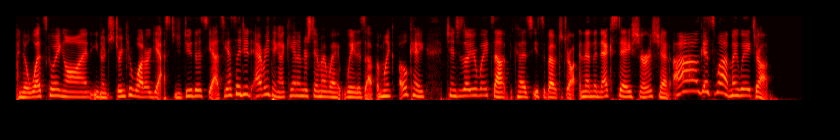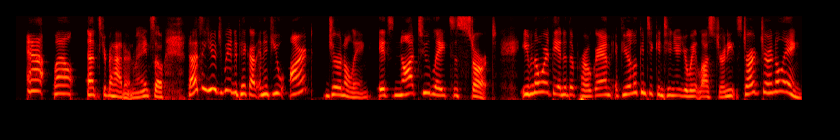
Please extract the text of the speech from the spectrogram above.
I know what's going on. You know, just drink your water. Yes. Did you do this? Yes. Yes, I did everything. I can't understand my weight. Weight is up. I'm like, okay, chances are your weight's up because it's about to drop. And then the next day, sure as shit, oh, guess what? My weight dropped. Yeah, well, that's your pattern, right? So that's a huge win to pick up. And if you aren't journaling, it's not too late to start. Even though we're at the end of the program, if you're looking to continue your weight loss journey, start journaling,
